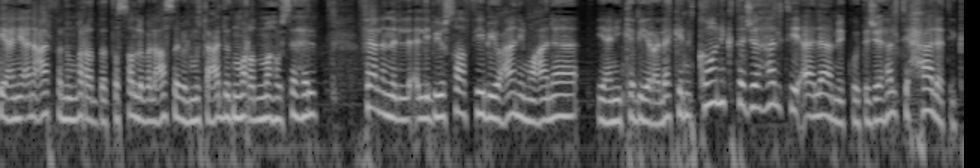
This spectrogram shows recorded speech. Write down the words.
يعني أنا عارفة إنه مرض التصلب العصبي المتعدد مرض ما هو سهل. فعلا اللي بيصاب فيه بيعاني معاناة يعني كبيرة. لكن كونك تجاهلتي آلامك وتجاهلتي حالتك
